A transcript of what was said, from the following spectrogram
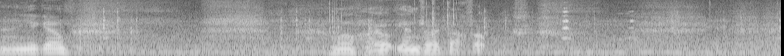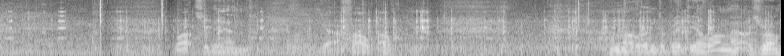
There you go. Well, I hope you enjoyed that, folks. Well, to the end. Get a photo. And I'll end the video on that as well.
